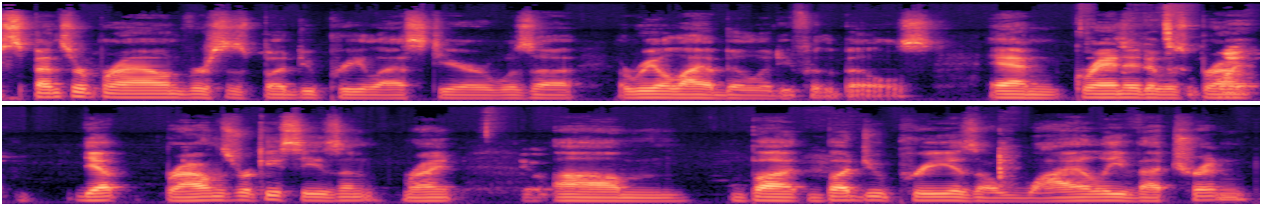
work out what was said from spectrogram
Spencer Brown versus Bud Dupree last year was a, a real liability for the Bills. And granted, That's it was Brown. Point. Yep, Brown's rookie season, right? Yep. Um, but Bud Dupree is a wily veteran,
